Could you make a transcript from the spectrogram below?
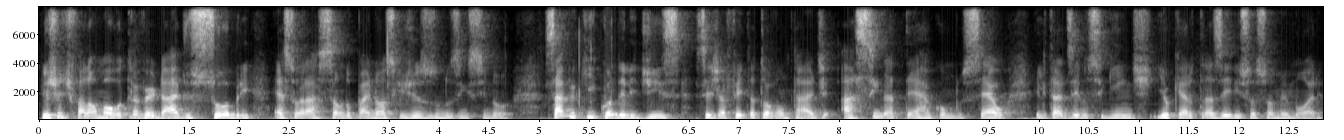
Deixa eu te falar uma outra verdade sobre essa oração do Pai Nosso que Jesus nos ensinou. Sabe o que quando ele diz, seja feita a tua vontade, assim na terra como no céu, ele está dizendo o seguinte, e eu quero trazer isso à sua memória.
